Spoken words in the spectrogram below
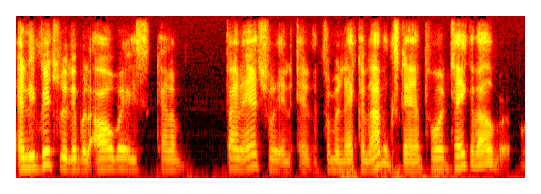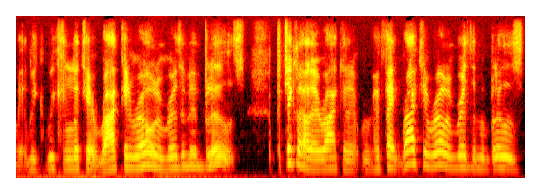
And eventually, they would always kind of financially and, and, from an economic standpoint take it over. We, we can look at rock and roll and rhythm and blues, particularly rock and in fact rock and roll and rhythm and blues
